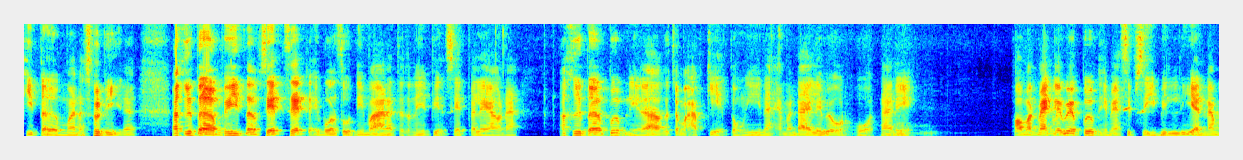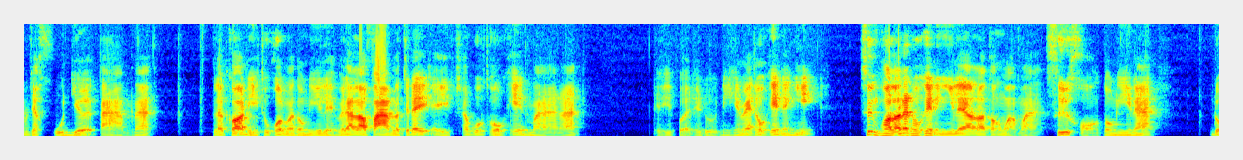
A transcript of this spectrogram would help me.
พี่เติมมานะตัวนี้นะ ก็คือเติมพี่เติมเซตเซตไอ้บนสุดนี่มานะ แต่ตอนนี้เปลี่ยนเซตไปแล้วนะ ก็คือเติมปุ๊บนี่แล้วเราก็จะมาอัปเกรดตรงนี้นะ ให้มันได้เลเวลโหดๆนะนี่ พอมันแม็กเลเวลปุ๊บเห็นไหมสิบสี่บิลเลียนนะ มันจะคูณเยอะตามนะ แล้วก็นี่ทุกคนมาตรงนี้เลย เวลาเราฟาร์มเราจะได้ไอ้เจ้าพวกโทเค็นมานะ เดี๋ยวพี่เปิดให้ดูนี่เห็นไหมโทเค็นอย่างนี้ ซึ่งพอเราได้โทเค็นอย่างนี้แล้วเราต้องมามาซื้อของตรงนี้นะ โด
